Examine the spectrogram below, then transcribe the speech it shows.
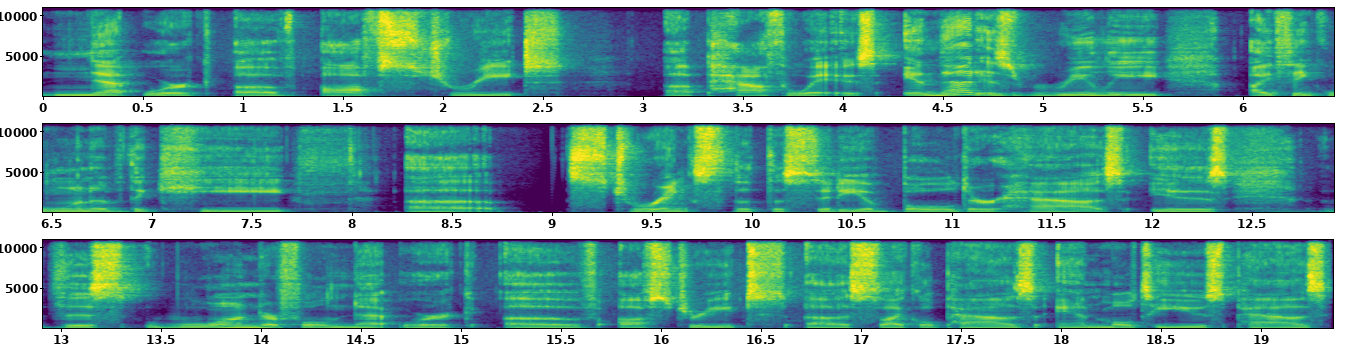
network of off-street uh, pathways, and that is really, I think, one of the key. Uh, strengths that the city of Boulder has is this wonderful network of off street uh, cycle paths and multi use paths.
